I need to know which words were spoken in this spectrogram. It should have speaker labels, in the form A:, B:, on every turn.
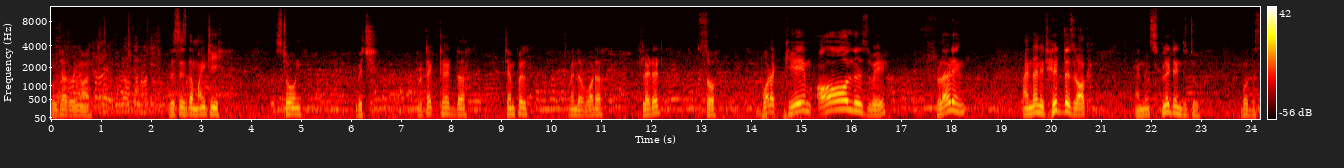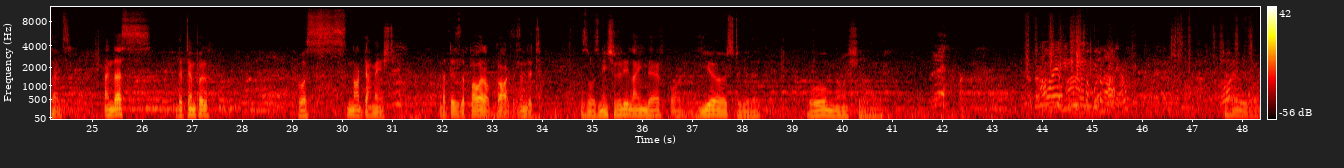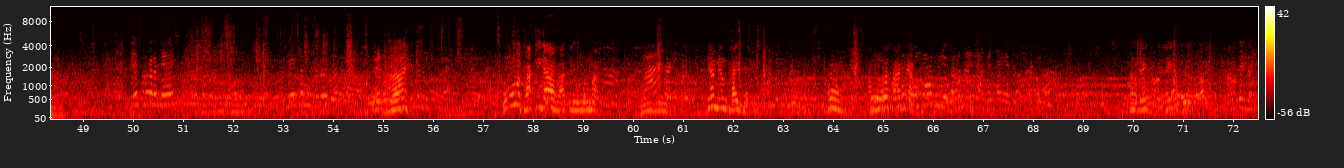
A: puja going on. This is the mighty stone which protected the temple when the water flooded. So water came all this way, flooding, and then it hit this rock and then split into two, both the sides. And thus the temple was not damaged. That is the power of God, isn't it? This was naturally lying there for years together. Om Namah Shivaya. Jai
B: હું થાકી જાય આટલી ઉંમરમાં. કેમ એમ થાય છે? મુંડો શાક ને હાલો, બેહી જાઓ, બેહી જાઓ, બેહી જાઓ.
